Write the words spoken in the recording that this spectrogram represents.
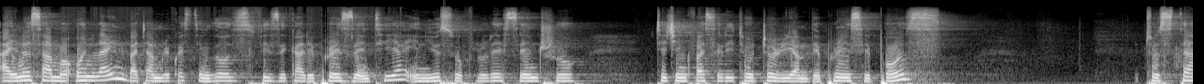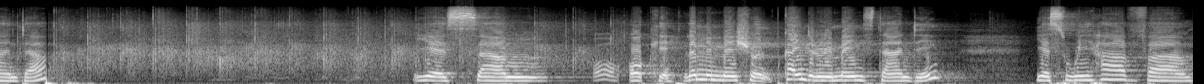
I know some are online, but I'm requesting those physically present here in Yusuf Lule Central Teaching Facility Auditorium, the principals, to stand up. Yes, um, oh, okay. Let me mention, kindly remain standing. Yes, we have um,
